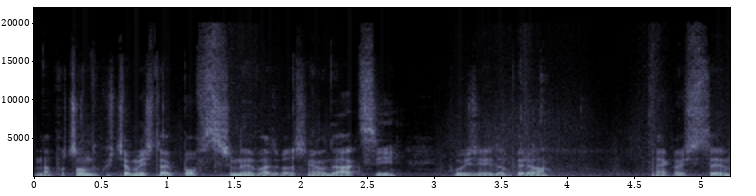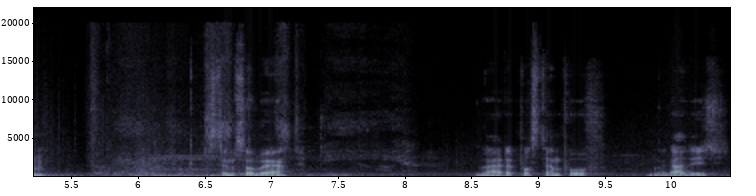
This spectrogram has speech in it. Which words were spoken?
Na początku chciałbym się tak powstrzymywać właśnie od akcji, później dopiero jakoś z tym z tym sobie w miarę postępów radzić.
